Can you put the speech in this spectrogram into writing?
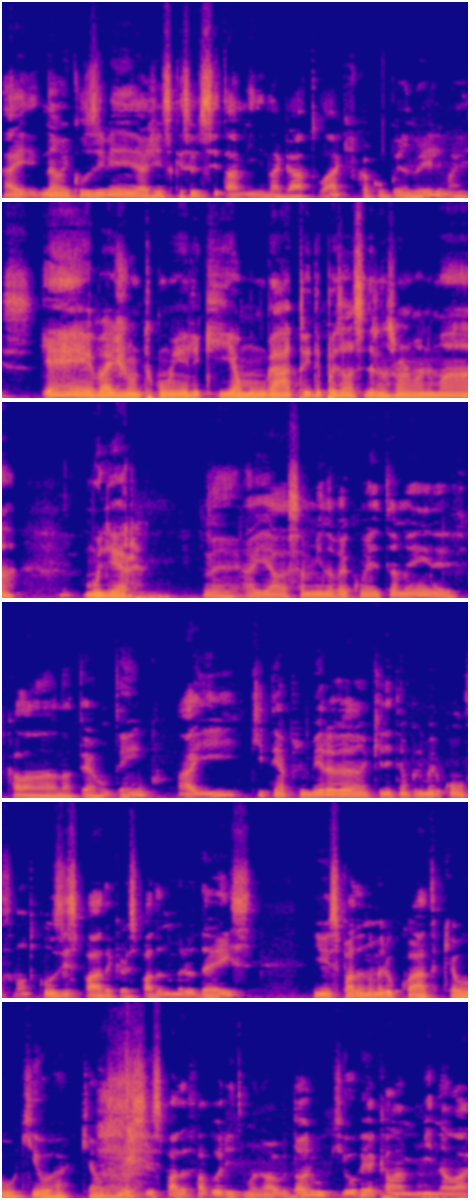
Aí, não, inclusive a gente esqueceu de citar a menina gato lá que fica acompanhando ele, mas. É, vai junto com ele que é um gato e depois ela se transforma numa mulher. né, aí ela- essa menina vai com ele também, né? Ele fica lá na, na Terra um tempo. Aí que tem a primeira. que ele tem o primeiro confronto com os espada, que é o espada número 10 e o espada número 4, que é o Kyoha, que é um dos meus espadas favoritos, mano. Eu adoro o Kyoha e aquela mina lá,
